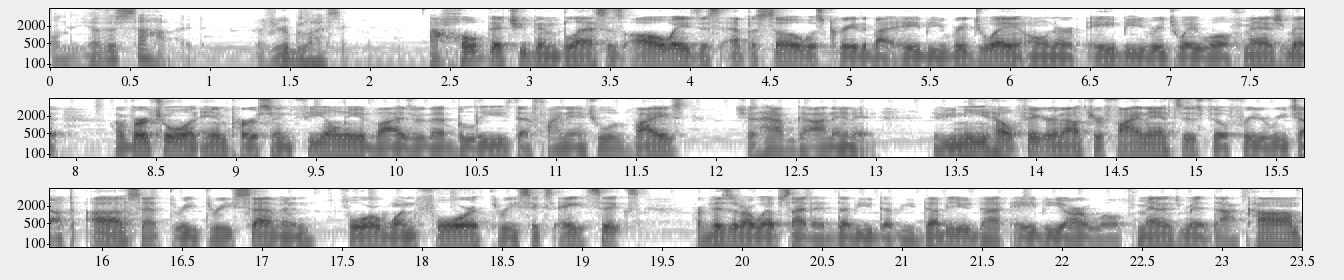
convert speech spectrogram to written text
on the other side of your blessing. I hope that you've been blessed. As always, this episode was created by AB Ridgeway, owner of AB Ridgeway Wealth Management, a virtual and in person fee only advisor that believes that financial advice should have God in it. If you need help figuring out your finances, feel free to reach out to us at 337 414 3686 or visit our website at www.abrwealthmanagement.com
